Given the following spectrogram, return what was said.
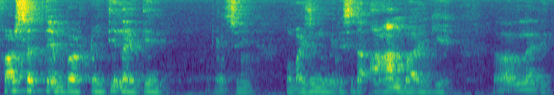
ꯐꯥꯔꯁ ꯁꯦꯞꯇꯦꯝꯕꯔ ꯇ꯭ꯋꯦꯟꯇꯤ ꯅꯥꯏꯟꯇꯤꯟ ꯉꯁꯤ ꯅꯣꯡꯃꯥꯏꯖꯤꯡ ꯅꯨꯃꯤꯠ ꯑꯁꯤꯗ ꯑꯍꯥꯟꯕ ꯑꯩꯒꯤ ꯂꯥꯏꯔꯤꯛ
